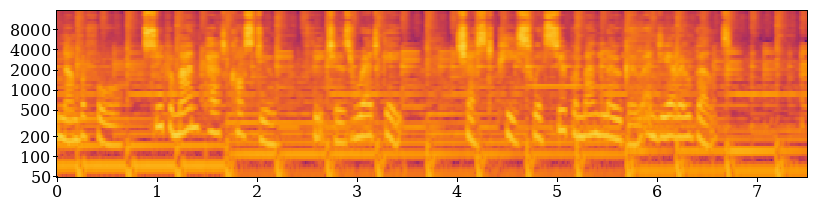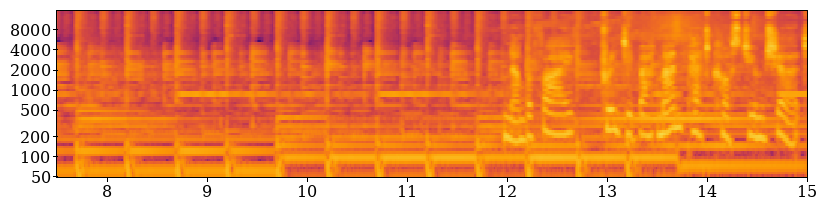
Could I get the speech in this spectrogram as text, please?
Number 4. Superman Pet Costume, features red cape, chest piece with Superman logo and yellow belt. Number 5, printed Batman pet costume shirt,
